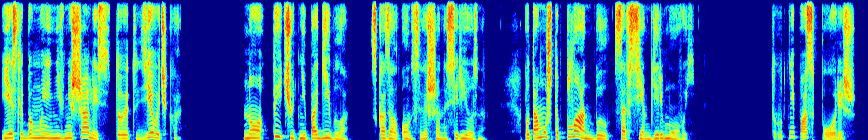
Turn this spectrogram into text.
Если бы мы не вмешались, то эта девочка...» «Но ты чуть не погибла», — сказал он совершенно серьезно потому что план был совсем дерьмовый. Тут не поспоришь.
